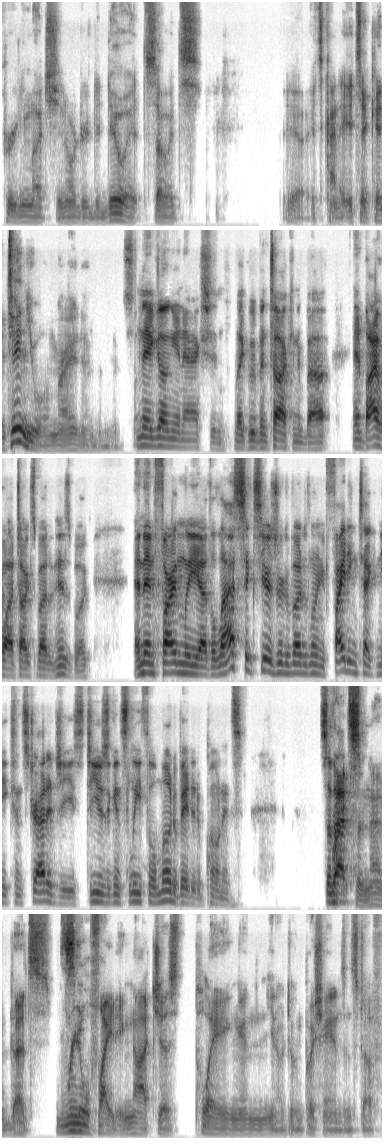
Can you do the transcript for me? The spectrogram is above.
pretty much in order to do it so it's yeah it's kind of it's a continuum right and it's like- Neigong in action, like we've been talking about, and Baihua talks about in his book. And then finally, uh, the last six years were devoted to learning fighting techniques and strategies to use against lethal, motivated opponents. So Right, that's so now that's real fighting not just playing and you know doing push hands and stuff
